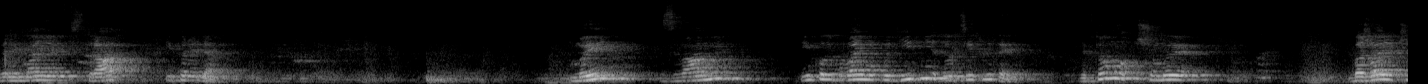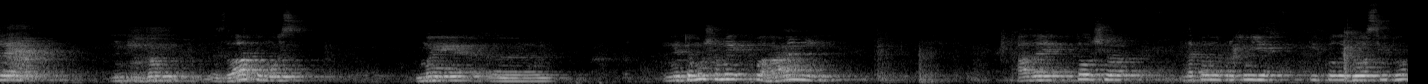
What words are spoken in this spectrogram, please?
виникає страх і переляк. Ми з вами інколи буваємо подібні до цих людей. Не в тому, що ми, бажаючи до зла комусь, ми е, не тому, що ми погані, але того, що, напевно, бракує інколи досвіду,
